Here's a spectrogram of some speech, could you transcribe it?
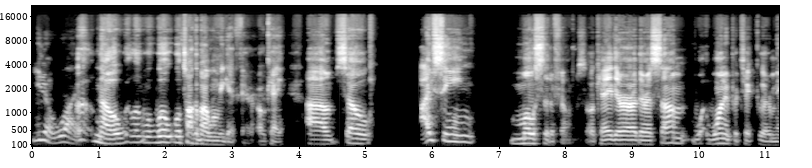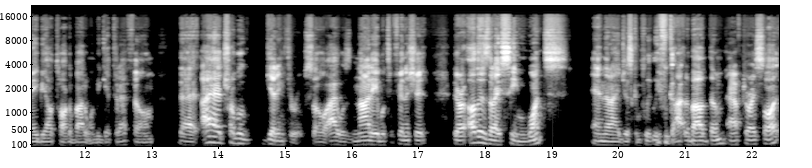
You know one. Uh, no, we'll, we'll- we'll talk about when we get there. Okay. Um, so I've seen most of the films. Okay, there are there are some one in particular. Maybe I'll talk about it when we get to that film that I had trouble getting through. So I was not able to finish it. There are others that I've seen once and then I just completely forgot about them after I saw it.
